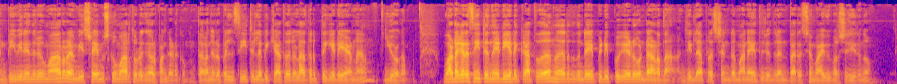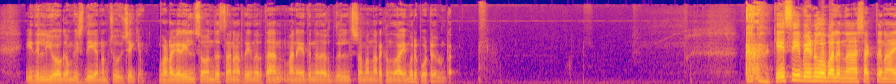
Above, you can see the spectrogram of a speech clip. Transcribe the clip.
M P Veerendrakumar M V Shreyams Kumar തുടങ്ങിയവർ പങ്കെടുക്കും. തെരഞ്ഞെടുപ്പിൽ സീറ്റ് ലഭിക്കാത്തതിലുള്ള അതൃപ്തിക്കിടെയാണ് യോഗം. വടകര സീറ്റ് നേടിയെടുക്കാത്തത് നേതൃത്വത്തിന്റെ പിടിപ്പുകേടുകൊണ്ടാണെന്ന് ജില്ലാ പ്രസിഡന്റ് മനയത്ത് ചന്ദ്രൻ പരസ്യമായി വിമർശിച്ചിരുന്നു. ഇതിൽ യോഗം വിശദീകരണം ചോദിച്ചേക്കും. വടകരയിൽ സ്വതന്ത്ര സ്ഥാനാർത്ഥിയെ നിർത്താൻ മനയത്തിന്റെ നേതൃത്വത്തിൽ ശ്രമം നടക്കുന്നതായും റിപ്പോർട്ടുകളുണ്ട്. കെ സി വേണുഗോപാൽ എന്ന ശക്തനായ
